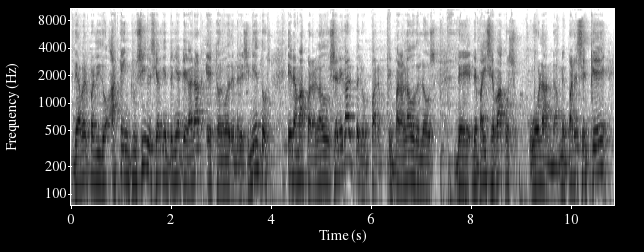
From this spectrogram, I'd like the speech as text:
de haber perdido, hasta inclusive si alguien tenía que ganar, esto no es de merecimientos, era más para el lado de Senegal, pero para, el lado de los de, de Países Bajos u Holanda. Me parece que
